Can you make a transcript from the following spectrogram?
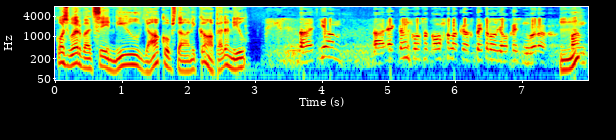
Kom ons hoor wat sê Neil Jacobs daar in die Kaap. Hallo Neil. Uh Jan, uh, ek dink ons het ongelukkig petroljoggies nodig mm -hmm. want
